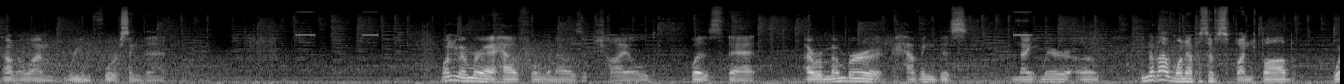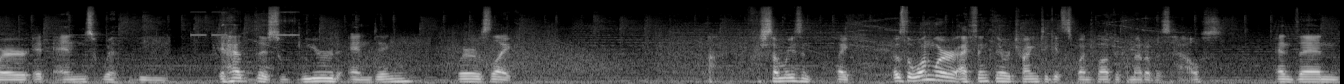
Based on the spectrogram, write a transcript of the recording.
I don't know why I'm reinforcing that. One memory I have from when I was a child was that I remember having this nightmare of you know that one episode of SpongeBob where it ends with the it had this weird ending where it was like for some reason like it was the one where I think they were trying to get SpongeBob to come out of his house and then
